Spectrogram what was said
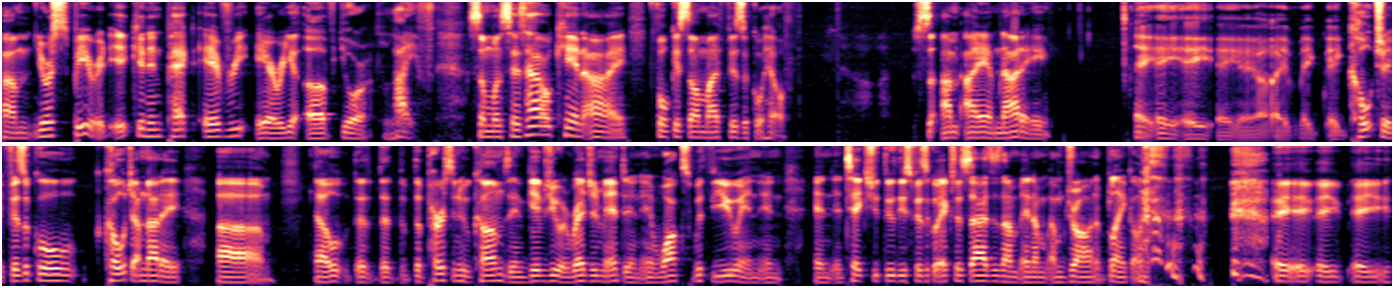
um, your spirit. It can impact every area of your life. Someone says, How can I focus on my physical health? So I'm, I am not a a, a, a, a, a, a coach, a physical coach. I'm not a um, the, the the person who comes and gives you a regiment and, and walks with you and, and, and, and takes you through these physical exercises. I'm and I'm, I'm drawing a blank on a, a, a,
